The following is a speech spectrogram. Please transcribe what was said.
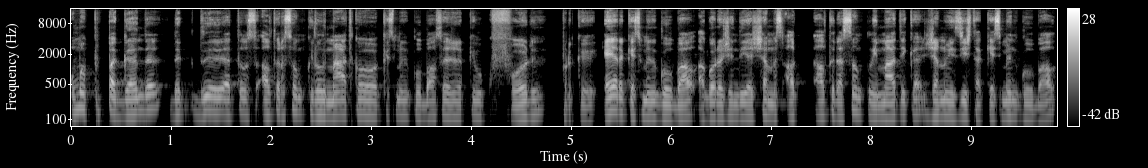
uma propaganda de, de, alteração climática ou aquecimento global, seja aquilo que for, porque era aquecimento global, agora hoje em dia chama-se alteração climática, já não existe aquecimento global,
